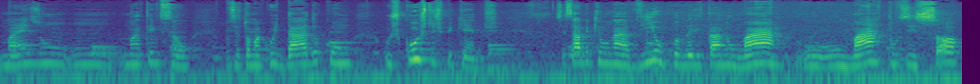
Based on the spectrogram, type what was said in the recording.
mais um, um, uma atenção. Você toma cuidado com os custos pequenos. Você sabe que um navio, quando ele está no mar, o, o, mar por si só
